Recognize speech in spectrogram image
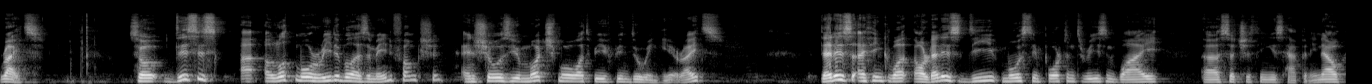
Right. So this is a, a lot more readable as a main function and shows you much more what we've been doing here right that is, I think, what, or that is the most important reason why uh, such a thing is happening. Now,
